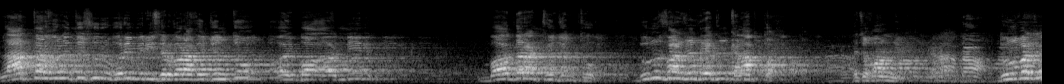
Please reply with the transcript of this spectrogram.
লাতার বলেতে শুরু করি, ব্রিজের করা পর্যন্ত, ওই বদরাট পর্যন্ত। দুনুর ফার্সে দেখুন খেলাপ তো। তো দুনু বাজে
